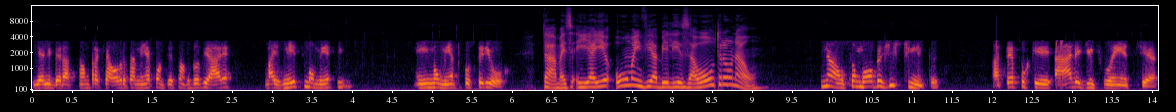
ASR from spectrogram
e a liberação para que a obra também aconteça na rodoviária, mas nesse momento, em momento posterior. Tá, mas e aí uma inviabiliza a outra ou não? Não, são obras distintas. Até porque a área de influência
